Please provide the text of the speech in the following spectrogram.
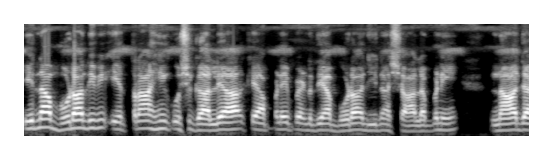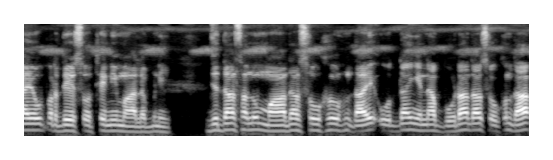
ਇਹਨਾਂ ਬੋੜਾਂ ਦੀ ਵੀ ਇਸ ਤਰ੍ਹਾਂ ਹੀ ਕੁਝ ਗੱਲ ਆ ਕਿ ਆਪਣੇ ਪਿੰਡ ਦੀਆਂ ਬੋੜਾਂ ਜੀ ਨਾਲ ਛਾਂ ਲੱਭਣੀ ਨਾ ਜਾਇਓ ਪਰਦੇਸ ਉੱਥੇ ਨਹੀਂ ਮਾਂ ਲੱਭਣੀ। ਜਿੱਦਾਂ ਸਾਨੂੰ ਮਾਂ ਦਾ ਸੁੱਖ ਹੁੰਦਾ ਏ ਉਦਾਂ ਹੀ ਇਹਨਾਂ ਬੋੜਾਂ ਦਾ ਸੁੱਖ ਹੁੰਦਾ।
